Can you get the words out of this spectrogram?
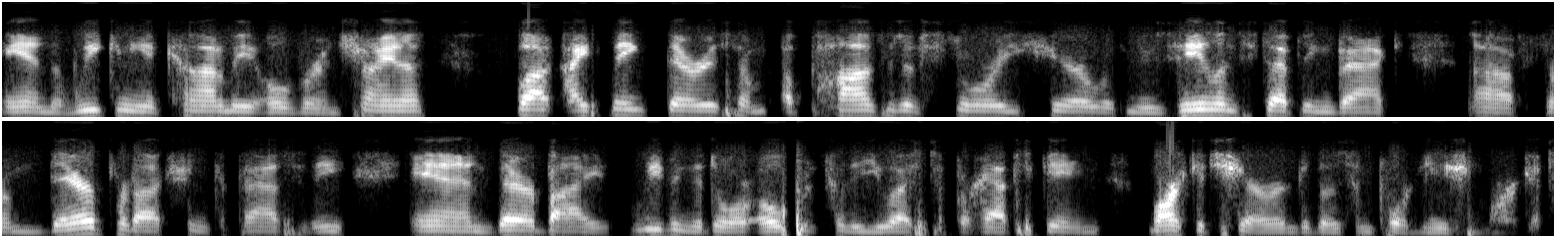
and the weakening economy over in China. But I think there is a positive story here with New Zealand stepping back uh, from their production capacity and thereby leaving the door open for the U.S. to perhaps gain market share into those important Asian markets.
